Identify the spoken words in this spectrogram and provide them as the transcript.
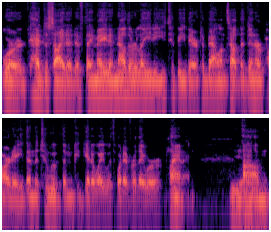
were had decided if they made another lady to be there to balance out the dinner party, then the two of them could get away with whatever they were planning. Yeah. Um,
